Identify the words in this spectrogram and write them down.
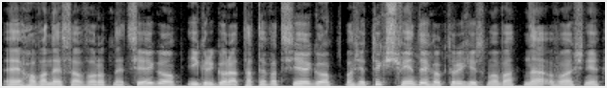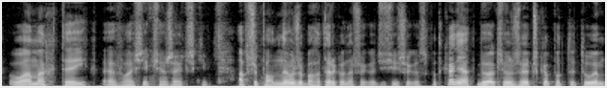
e, Hovanesa Worotneciego i Grigora Tatewaciego. Właśnie tych świętych, o których jest mowa na właśnie łamach tej e, właśnie książeczki. A przypomnę, że bohaterką naszego dzisiejszego spotkania była książeczka pod tytułem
